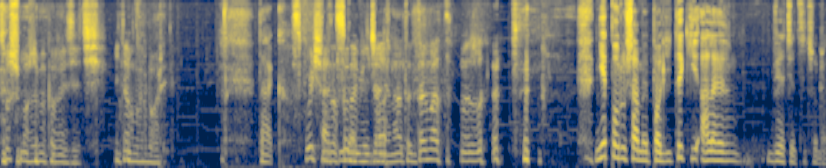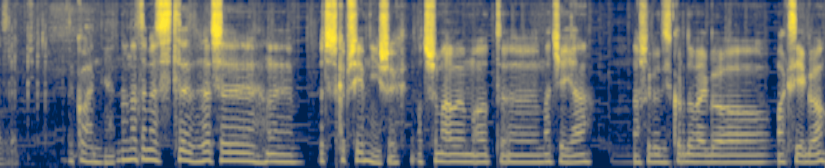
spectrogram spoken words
cóż możemy powiedzieć? Idą wybory. Tak. Spójrzmy Tak, zasłoną idą milczenia na ten temat. Może... Nie poruszamy polityki, ale wiecie, co trzeba zrobić. Dokładnie. No natomiast e, rzeczy e, troszeczkę przyjemniejszych otrzymałem od e, Macieja, naszego Discordowego Maxiego,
